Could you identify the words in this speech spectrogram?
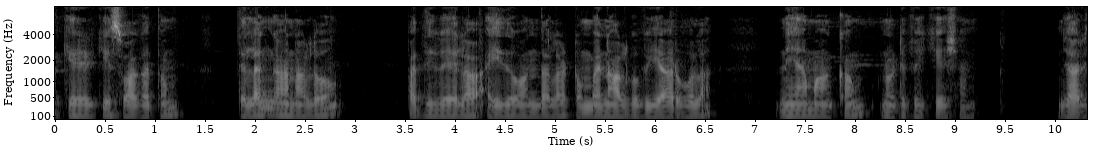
కెరీర్కి స్వాగతం. తెలంగాణలో పదివేల ఐదు వందల తొంభై నాలుగు విఆర్ఓల నియామకం నోటిఫికేషన్ జారీ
